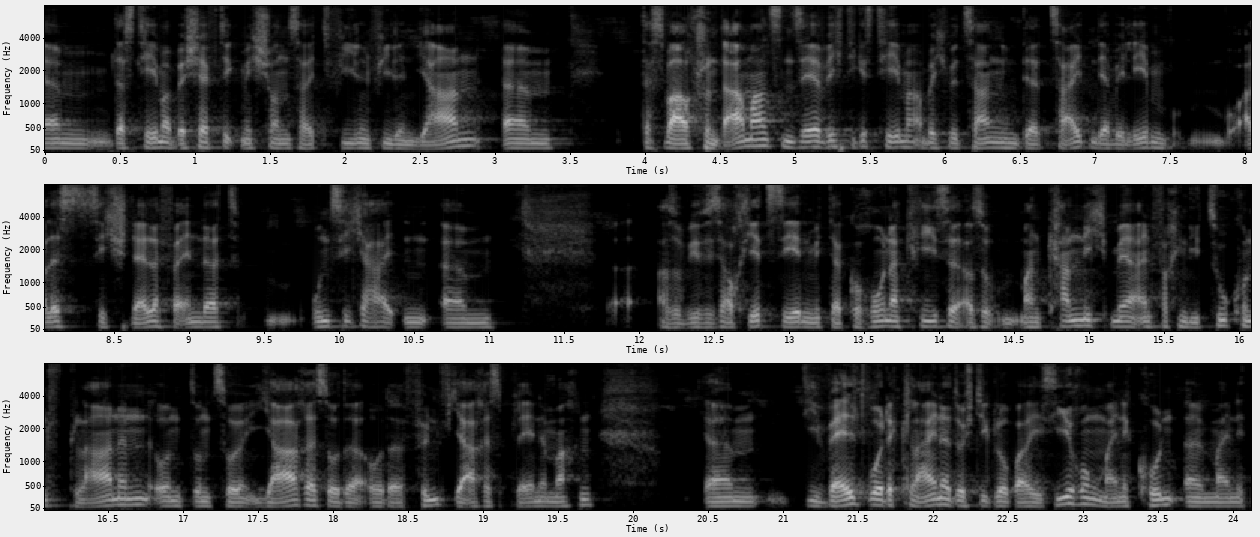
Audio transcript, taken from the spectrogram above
Ähm, das Thema beschäftigt mich schon seit vielen, vielen Jahren. Ähm, das war auch schon damals ein sehr wichtiges Thema, aber ich würde sagen, in der Zeit, in der wir leben, wo, alles sich schneller verändert, Unsicherheiten, ähm, also wie wir es auch jetzt sehen mit der Corona-Krise, also man kann nicht mehr einfach in die Zukunft planen und, und so Jahres- oder, oder Fünfjahrespläne machen, ähm, die Welt wurde kleiner durch die Globalisierung. Meine Kunden, äh, meine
